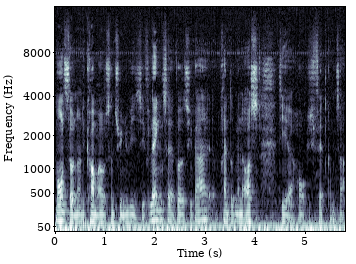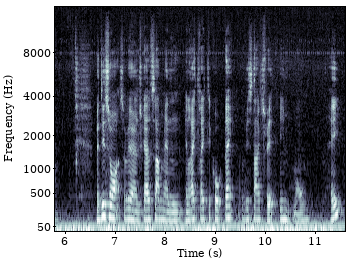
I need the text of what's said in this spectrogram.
morgenstunden, og det kommer jo sandsynligvis i forlængelse af både CPI-printet, men også de her hawkish Fed-kommentarer. Med disse ord, så vil jeg ønske alle sammen en, en rigtig, rigtig god dag, og vi snakkes ved i morgen. Hej!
